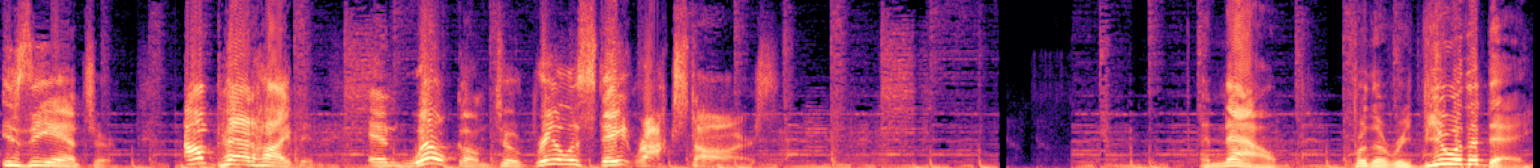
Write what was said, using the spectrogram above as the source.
is the answer. I'm Pat Hiban, and welcome to Real Estate Rockstars. And now for the review of the day.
